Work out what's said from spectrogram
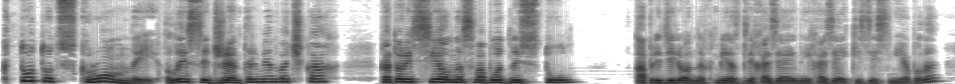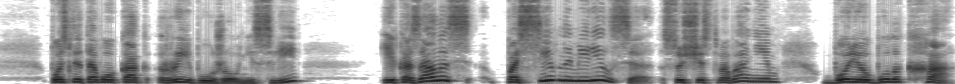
кто тот скромный, лысый джентльмен в очках, который сел на свободный стул, определенных мест для хозяина и хозяйки здесь не было, после того, как рыбу уже унесли, и, казалось, пассивно мирился с существованием Бориобула-Кха,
